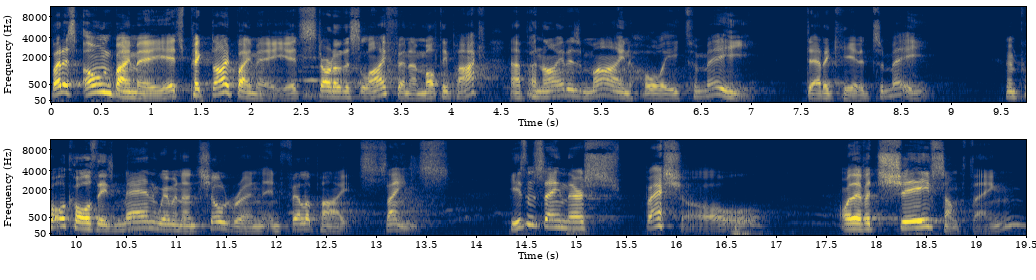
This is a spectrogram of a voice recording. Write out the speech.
but it's owned by me. It's picked out by me. It started its life in a multi-pack, uh, but now it is mine, holy to me, dedicated to me. When Paul calls these men, women, and children in Philippi saints, he isn't saying they're special or they've achieved something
